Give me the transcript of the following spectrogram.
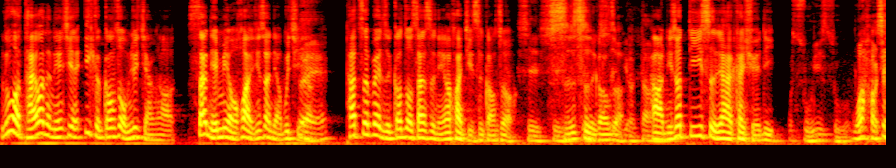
如果台湾的年轻人一个工作，我们就讲哦，三年没有换，已经算了不起了。对，他这辈子工作三十年，要换几次工作？是十次工作。有道理。好，你说第一次人家还看学历，我数一数，我好像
